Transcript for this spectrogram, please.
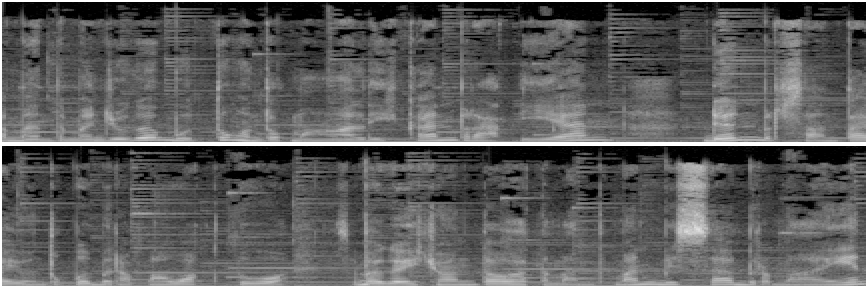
teman-teman juga butuh untuk mengalihkan perhatian dan bersantai untuk beberapa waktu. Sebagai contoh teman-teman bisa bermain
